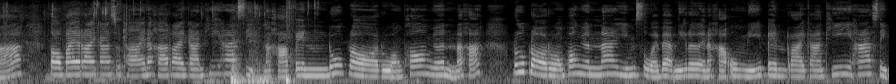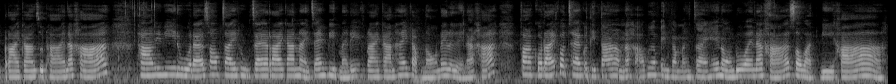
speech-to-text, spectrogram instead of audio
ะ ต่อไปรายการสุดท้ายนะคะ รายการที่ 50 นะคะ เป็นรูปหล่อหลวงพ่อเงินนะคะ รูปหล่อหลวงพ่อเงินหน้ายิ้มสวยแบบนี้เลยนะคะ องค์นี้เป็นรายการที่ 50 รายการสุดท้ายนะคะ ถ้าพี่ๆดูแล้วชอบใจถูกใจรายการไหนแจ้งปิดหมายเลขรายการให้กับน้องได้เลยนะคะ ฝากกดไลค์กดแชร์กดติดตามนะคะ เพื่อเป็นกำลังใจให้น้องด้วยนะคะ สวัสดีค่ะ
